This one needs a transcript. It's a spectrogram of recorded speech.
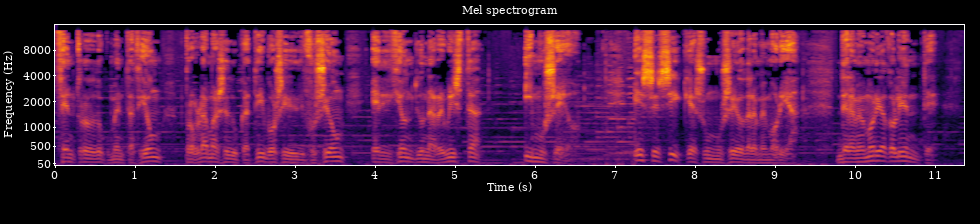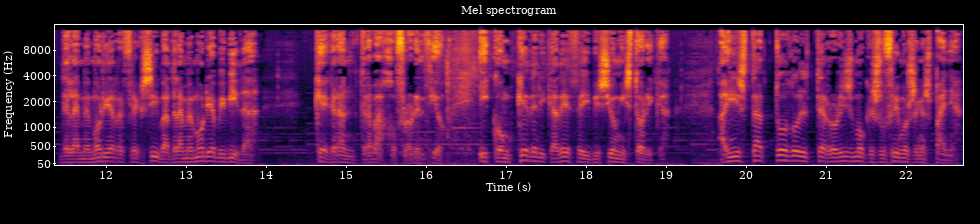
centro de documentación, programas educativos y de difusión, edición de una revista y museo. Ese sí que es un museo de la memoria, de la memoria doliente, de la memoria reflexiva, de la memoria vivida. Qué gran trabajo, Florencio, y con qué delicadeza y visión histórica. Ahí está todo el terrorismo que sufrimos en España.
